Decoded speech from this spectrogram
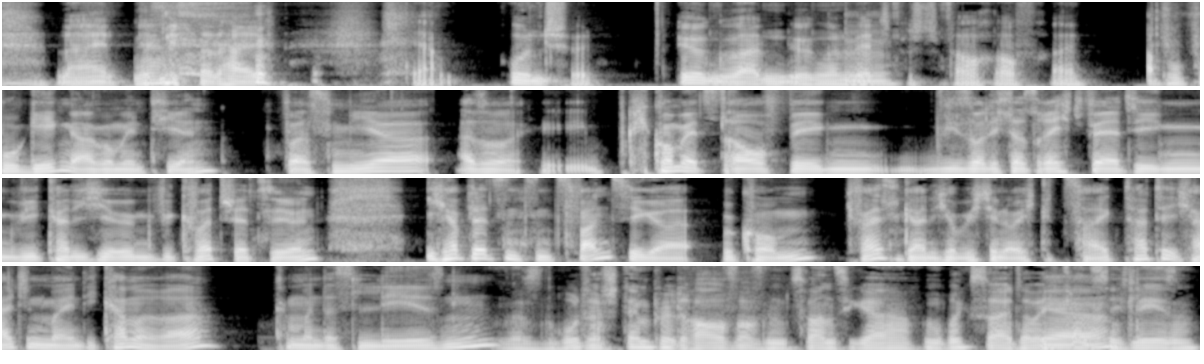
Nein, das Ja. ist dann halt, ja, unschön. Irgendwann, irgendwann werde Mhm. ich bestimmt auch rauffrei. Apropos Gegenargumentieren, was mir, also ich komme jetzt drauf wegen, wie soll ich das rechtfertigen, wie kann ich hier irgendwie Quatsch erzählen. Ich habe letztens einen 20er bekommen. Ich weiß gar nicht, ob ich den euch gezeigt hatte. Ich halte ihn mal in die Kamera. Kann man das lesen? Da ist ein roter Stempel drauf auf dem 20er, auf dem Rückseite, aber Ja. ich kann es nicht lesen.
